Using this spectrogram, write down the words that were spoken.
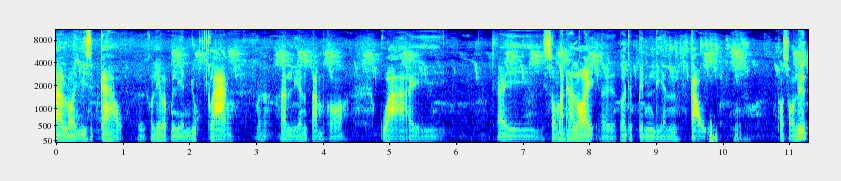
2,529เออเขาเรียกว่าเป็นเหรียญยุคกลางนะฮะถ้าเหรียญต่ำก็กว่าไอไอ2,500เออก็จะเป็นเหรียญเก่าพศลึก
